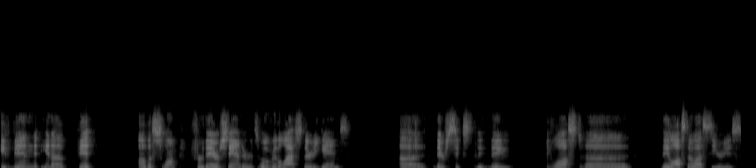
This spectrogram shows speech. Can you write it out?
they've been in a bit of a slump for their standards over the last 30 games. Uh, they're six. They, they they've lost. Uh, they lost their last series,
